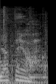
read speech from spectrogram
なったよ。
